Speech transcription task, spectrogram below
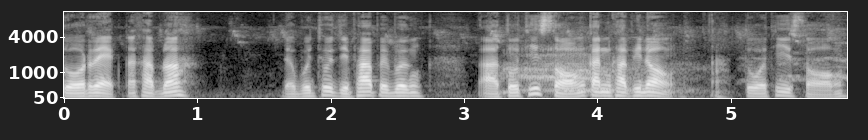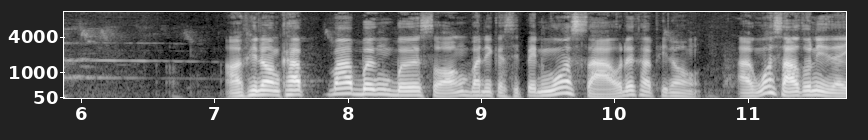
ตัวแรกนะครับเนาะเดี๋ยวบนช่วยจิภาพไปเบิ่งอ่าตัวที่สองกันครับพี่น้องอะตัวที่สองอ่าพี่น้องครับมาเบิ่งเบอร์สองบันนี้ก็สิเป็นงัวสาวเด้อครับพี่น้องอ่างัวสาวตัวนี้ได้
